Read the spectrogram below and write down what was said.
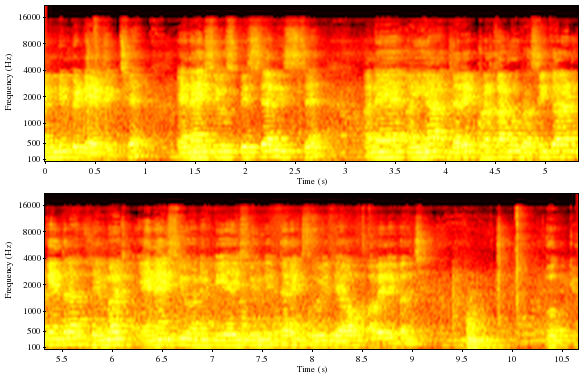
એમડી પીડિયાટ્રિક છે. એનઆઈસીયુ સ્પેશિયાલિસ્ટ છે. અને અહીંયા દરેક પ્રકારનું રસીકરણ કેન્દ્ર તેમજ એનઆઈસીયુ અને બીઆઈસીયુની દરેક સુવિધાઓ અવેલેબલ છે. ઓકે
